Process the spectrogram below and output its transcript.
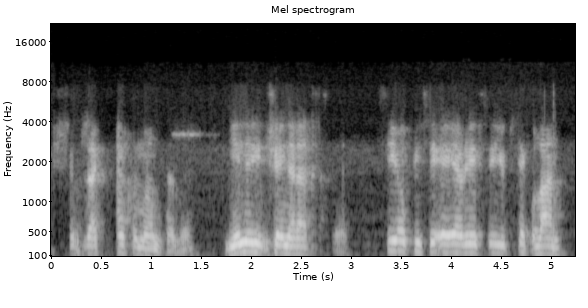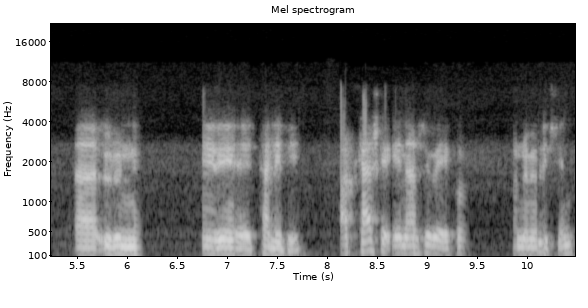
işte uzaktan kumandalı, yeni jenerasyon, COPC, ARS'i yüksek olan e, ürünleri e, talebi. Artık her şey enerji ve ekonomi için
